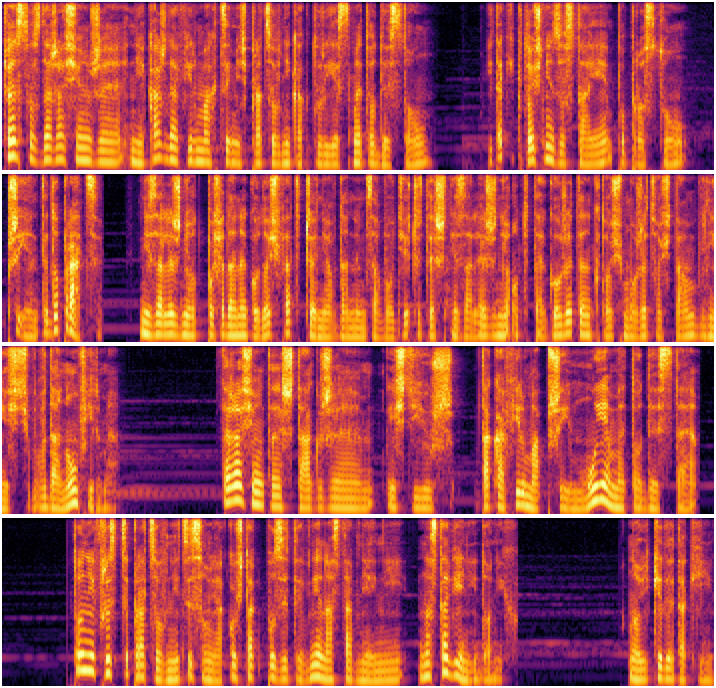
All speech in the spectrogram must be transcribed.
Często zdarza się, że nie każda firma chce mieć pracownika, który jest metodystą, i taki ktoś nie zostaje po prostu przyjęty do pracy. Niezależnie od posiadanego doświadczenia w danym zawodzie, czy też niezależnie od tego, że ten ktoś może coś tam wnieść w daną firmę. Zdarza się też tak, że jeśli już taka firma przyjmuje metodystę, to nie wszyscy pracownicy są jakoś tak pozytywnie nastawieni, nastawieni do nich. No i kiedy taki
